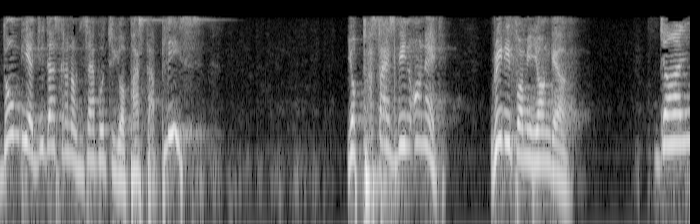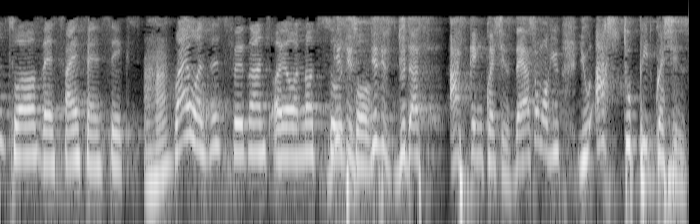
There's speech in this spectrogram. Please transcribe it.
Don't be a Judas kind of disciple to your pastor, please. Your pastor is being honored. Read it for me, young girl. John 12, verse 5 and 6. Uh-huh. Why was this fragrant oil not sold this is, for? This is Judas asking questions. There are some of you, you ask stupid questions.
